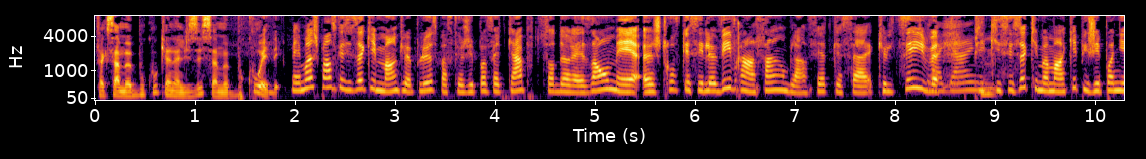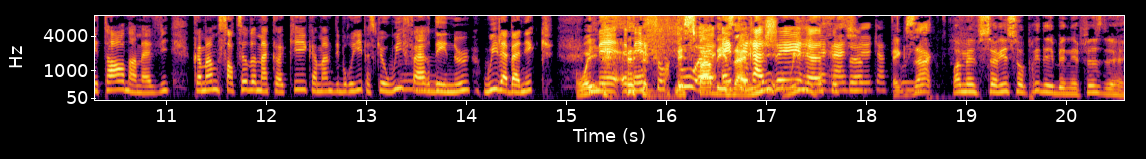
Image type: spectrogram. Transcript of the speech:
Fait que ça m'a beaucoup canalisé, ça m'a beaucoup aidé. Mais moi, je pense que c'est ça qui me manque le plus parce que j'ai pas fait de camp pour toutes sortes de raisons, mais euh, je trouve que c'est le vivre ensemble, en fait, que ça cultive. Puis que c'est ça qui m'a manqué, puis que j'ai pogné tard dans ma vie. Comment me sortir de ma coquille, comment me débrouiller? Parce que oui, faire des nœuds, oui, la banique. Oui. Mais, mais surtout, Mais se faire euh, des interagir, oui. euh, c'est ça. Exact. Ouais, mais vous seriez surpris des bénéfices de,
